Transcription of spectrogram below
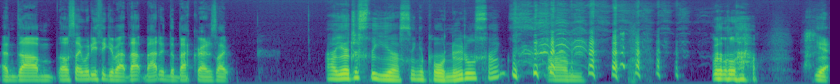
And um, I'll say, "What do you think about that, Matt?" In the background, it's like, "Oh yeah, just the uh, Singapore noodles, thanks." Um, well, uh, yeah,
